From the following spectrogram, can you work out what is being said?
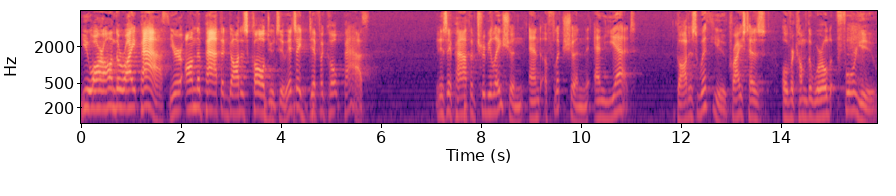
You are on the right path. You're on the path that God has called you to. It's a difficult path. It is a path of tribulation and affliction, and yet God is with you. Christ has overcome the world for you.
